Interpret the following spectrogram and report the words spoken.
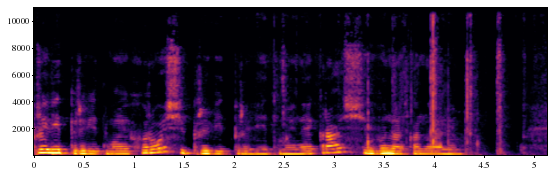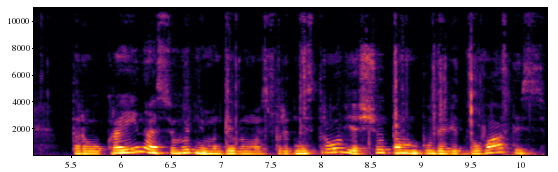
Привіт-привіт, мої хороші! Привіт-привіт, мої найкращі! Ви на каналі Таро Україна. Сьогодні ми дивимось Придністров'я, що там буде відбуватись.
